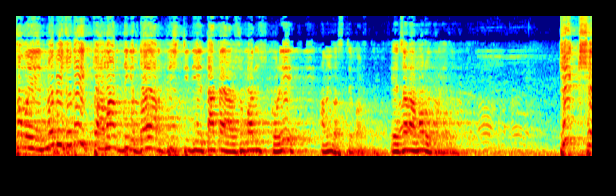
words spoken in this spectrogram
সময়ে নবী যদি একটু আমার দিকে দয়ার দৃষ্টি দিয়ে তাকায় সুপারিশ করে আমি বাঁচতে পারব। এছাড়া আমার উপায় নেই। ঠিক সে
